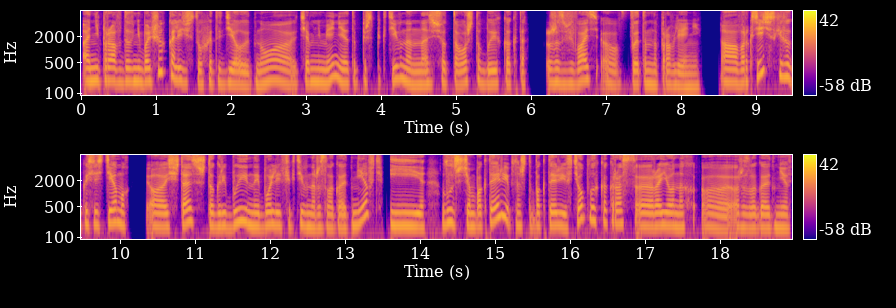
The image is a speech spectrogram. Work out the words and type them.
Они, правда, в небольших количествах это делают, но, тем не менее, это перспективно насчет того, чтобы их как-то развивать э, в этом направлении. А в арктических экосистемах э, считается, что грибы наиболее эффективно разлагают нефть и лучше, чем бактерии, потому что бактерии в теплых как раз э, районах э, разлагают нефть,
